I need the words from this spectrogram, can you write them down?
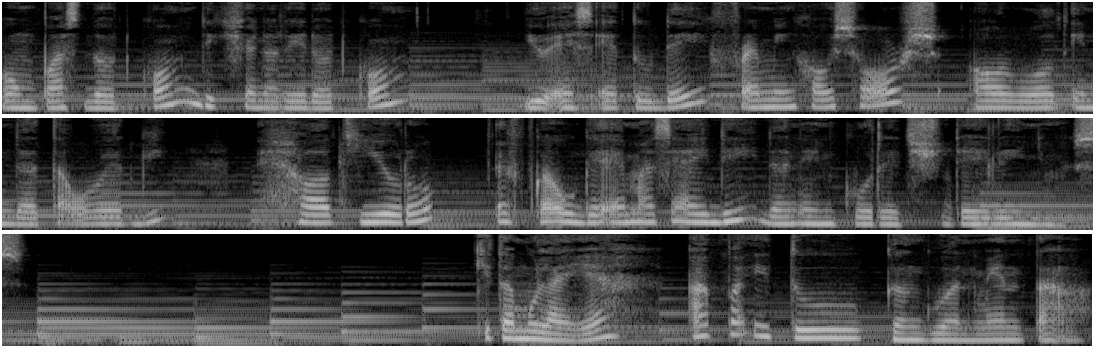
kompas.com, dictionary.com, USA Today, Framing Households, Our World in Data.org, Health Europe, FKUGM ACID, dan Encourage Daily News. Kita mulai ya. Apa itu gangguan mental?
